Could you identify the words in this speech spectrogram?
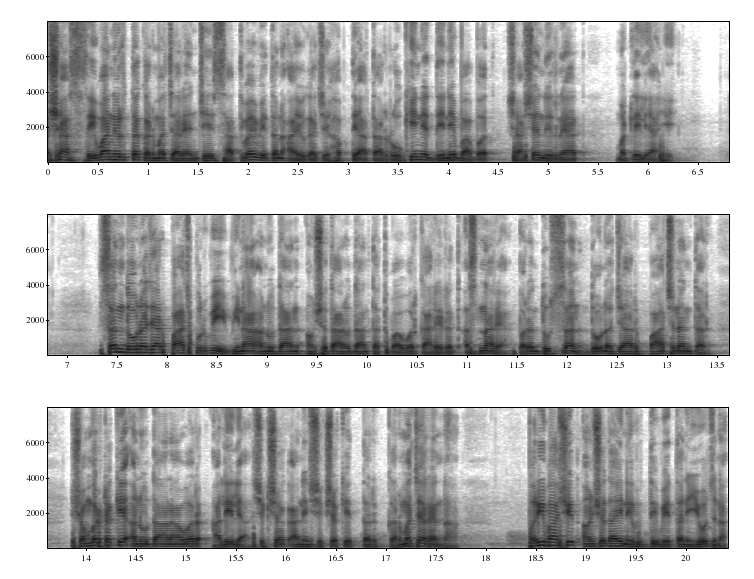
अशा सेवानिवृत्त कर्मचाऱ्यांचे सातव्या वेतन आयोगाचे हप्ते आता रोखीने देण्याबाबत शासन निर्णयात म्हटलेले आहे. सन दोन हजार पाच पूर्वी विना अनुदान अंशतः अनुदान तत्वावर कार्यरत असणाऱ्या परंतु सन दोन हजार पाच नंतर शंभर टक्के अनुदानावर आलेल्या शिक्षक आणि शिक्षकेतर कर्मचाऱ्यांना परिभाषित अंशदायी निवृत्ती वेतन योजना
